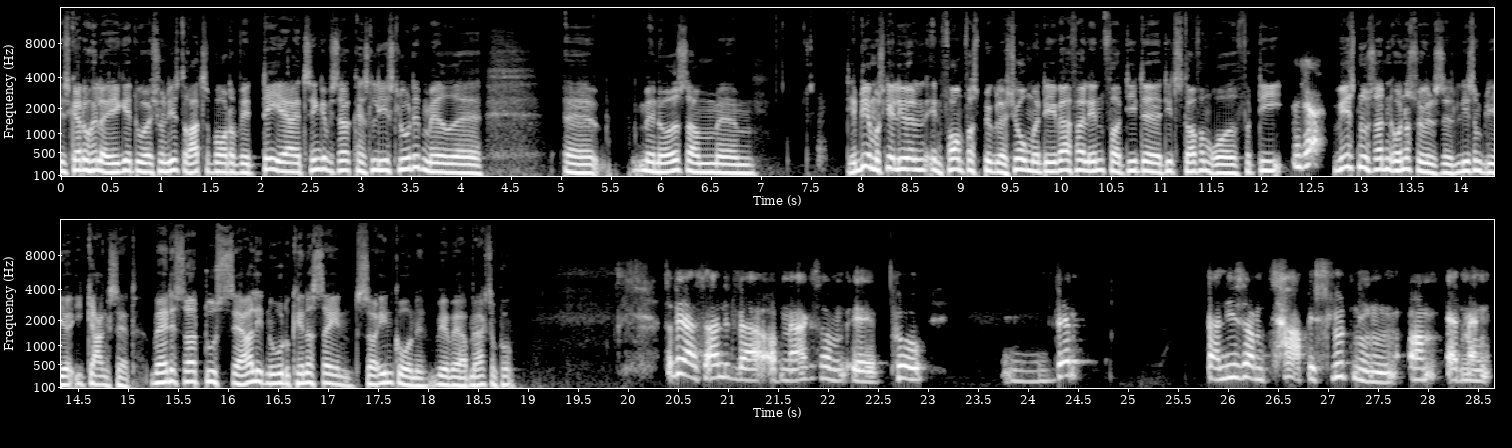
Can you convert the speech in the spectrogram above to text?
Det skal du heller ikke. Du er journalist og retsreporter ved DR. Jeg tænker, vi så kan lige slutte med... Øh øh, med noget, som... Øh, det bliver måske alligevel en form for spekulation, men det er i hvert fald inden for dit, uh, dit stofområde, fordi ja. hvis nu sådan en undersøgelse ligesom bliver igangsat, hvad er det så, du særligt, nu hvor du kender sagen så indgående, vil være opmærksom på? Så vil jeg særligt være opmærksom øh, på, hvem der ligesom tager beslutningen om, at man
